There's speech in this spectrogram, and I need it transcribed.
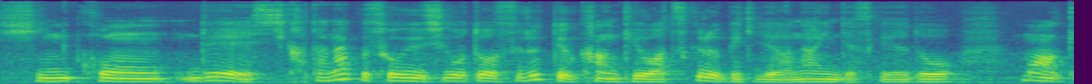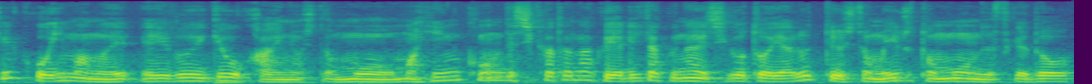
貧困で仕方なくそういう仕事をするっていう環境は作るべきではないんですけれど、まあ、結構今の AV 業界の人も、まあ、貧困で仕方なくやりたくない仕事をやるっていう人もいると思うんですけど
